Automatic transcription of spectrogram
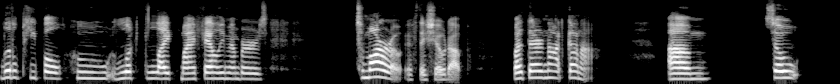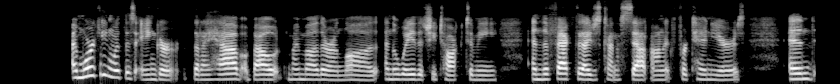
little people who looked like my family members tomorrow if they showed up but they're not gonna. Um so I'm working with this anger that I have about my mother in law and the way that she talked to me, and the fact that I just kind of sat on it for 10 years. And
